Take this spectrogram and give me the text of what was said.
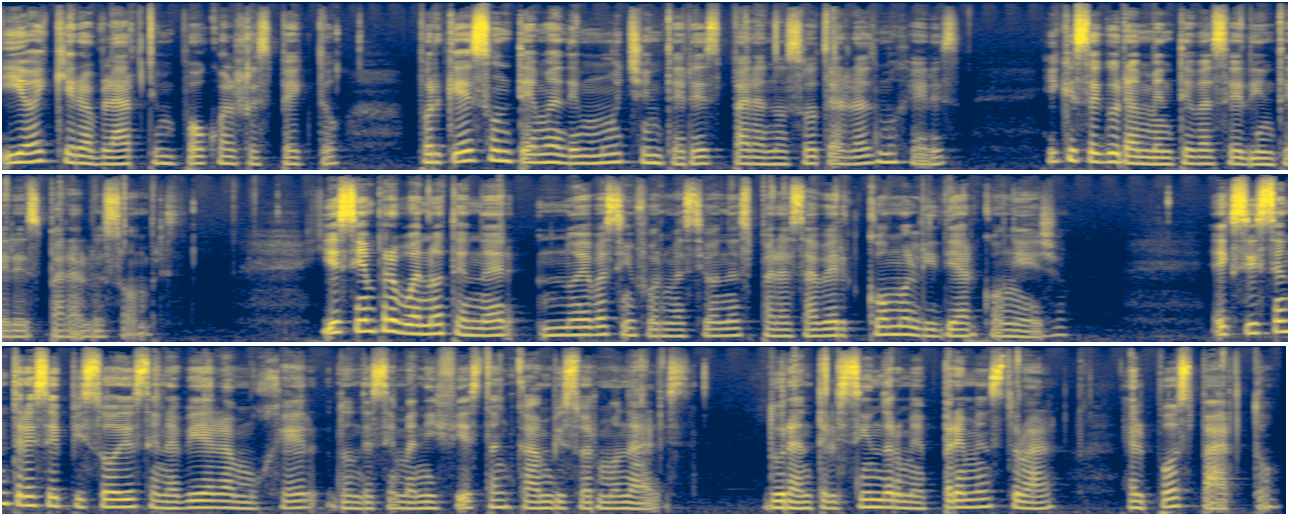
Y hoy quiero hablarte un poco al respecto porque es un tema de mucho interés para nosotras las mujeres y que seguramente va a ser de interés para los hombres. Y es siempre bueno tener nuevas informaciones para saber cómo lidiar con ello. Existen tres episodios en la vida de la mujer donde se manifiestan cambios hormonales, durante el síndrome premenstrual, el postparto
